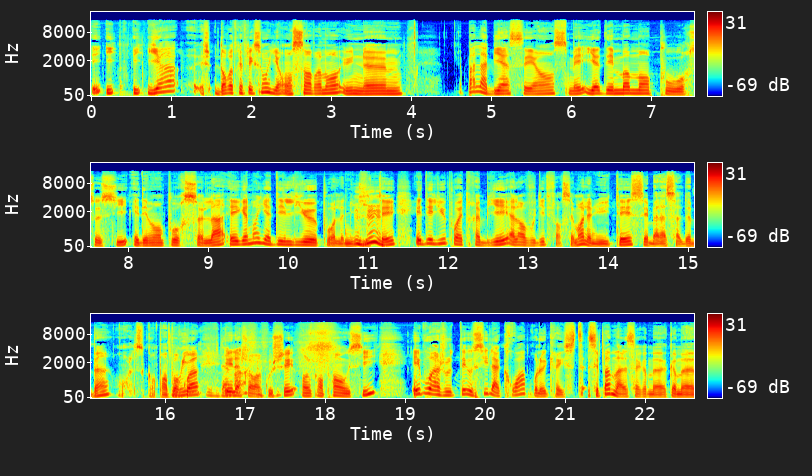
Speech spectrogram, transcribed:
Il, y a, dans votre réflexion, on sent vraiment une, pas la bienséance, mais il y a des moments pour ceci et des moments pour cela. Et également, il y a des lieux pour la nudité mhm. et des lieux pour être habillé. Alors, vous dites forcément, la nudité, c'est ben, la salle de bain, on le comprend pourquoi, et la chambre à coucher, on le comprend aussi. Et vous rajoutez aussi la croix pour le Christ. C'est pas mal, ça, comme, comme, euh,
